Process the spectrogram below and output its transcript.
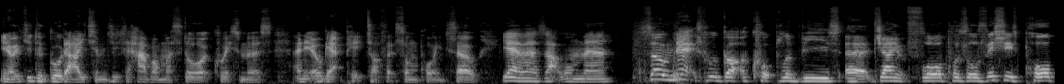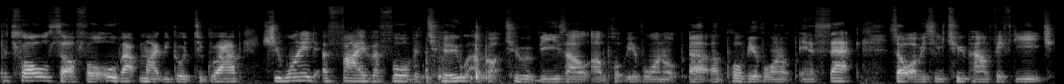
you know, it's just a good item just to have on my store at Christmas and it'll get picked off at some point. So, yeah, there's that one there. So next we've got a couple of these uh, giant floor puzzles. This is Paw Patrol, so I thought, oh, that might be good to grab. She wanted a fiver for the two. I've got two of these. I'll I'll put the other one up. Uh, I'll pull the other one up in a sec. So obviously two pound fifty each.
